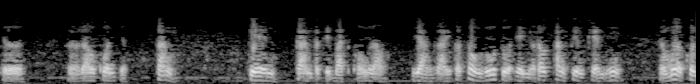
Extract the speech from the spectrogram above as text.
เจริญเราควรจะตั้งเกณฑ์การปฏิบัติของเรา อย่างไรก็ต้องรู้ตัวเองเราตั้งเพียงแค่นี้แต่เมื่อคน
